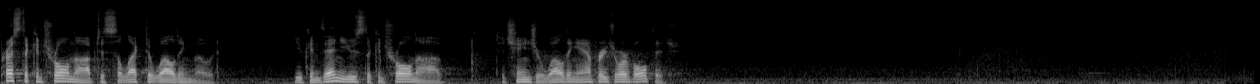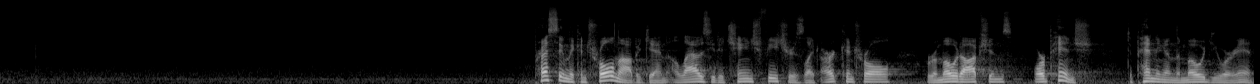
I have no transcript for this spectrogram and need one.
Press the control knob to select a welding mode. You can then use the control knob to change your welding amperage or voltage. Pressing the control knob again allows you to change features like arc control, remote options, or pinch, depending on the mode you are in.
